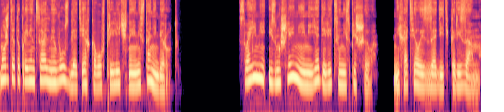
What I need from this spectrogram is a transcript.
Может, это провинциальный вуз для тех, кого в приличные места не берут? Своими измышлениями я делиться не спешила. Не хотелось задеть Коризанну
